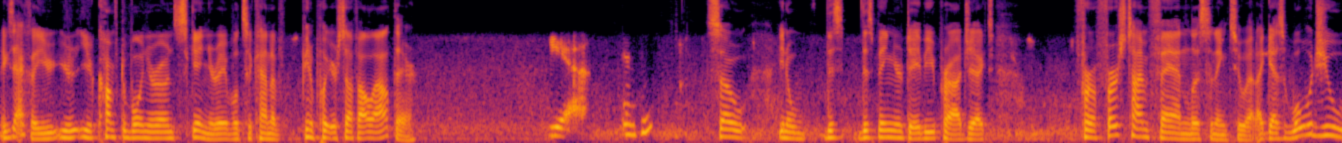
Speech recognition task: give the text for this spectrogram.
exactly. You're, you're you're comfortable in your own skin. You're able to kind of you know put yourself all out there. Yeah. Mm-hmm. So you know this this being your debut project, for a first time fan listening to it, I guess what would you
